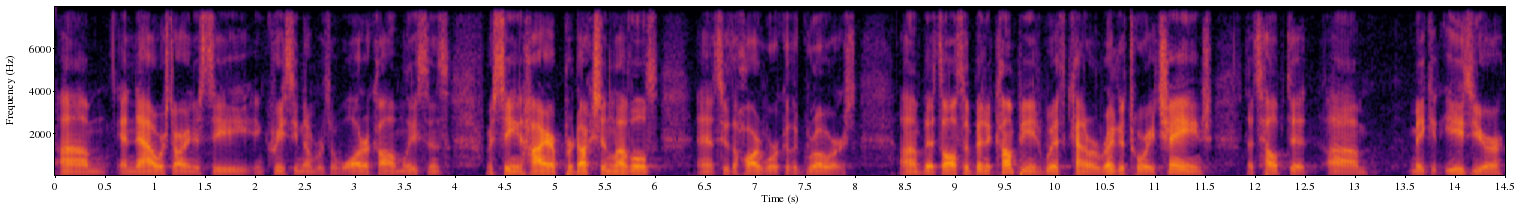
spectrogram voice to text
Um, and now we're starting to see increasing numbers of water column leases. We're seeing higher production levels, and it's through the hard work of the growers. Um, but it's also been accompanied with kind of a regulatory change that's helped it um, make it easier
